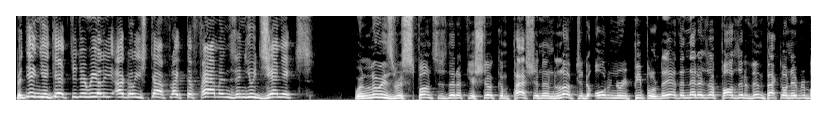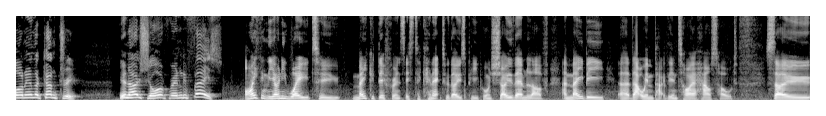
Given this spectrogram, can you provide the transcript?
But then you get to the really ugly stuff like the famines and eugenics. Well, Louis' response is that if you show compassion and love to the ordinary people there, then that has a positive impact on everybody in the country. You know, show a friendly face. I think the only way to make a difference is to connect with those people and show them love, and maybe uh, that will impact the entire household. So,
